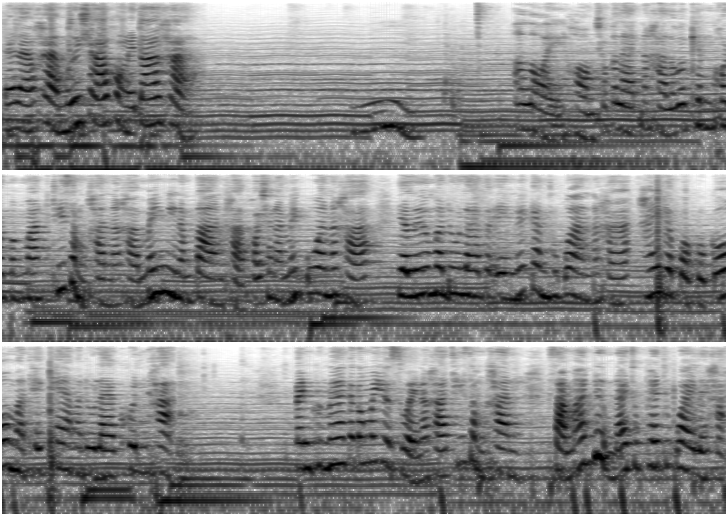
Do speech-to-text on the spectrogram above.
ได้แล้วค่ะ มื้อเช้าของลิต้าค่ะอืมอร่อยหอมช็อกโกแลตนะคะ แล้วก็เข้มข้นมากๆ ที่สำคัญนะคะ ไม่มีน้ำตาลค่ะ เพราะฉะนั้นไม่อ้วนนะคะ อย่าลืมมาดูแลตัวเองด้วยกันทุกวันนะคะ ให้เดอะโปโกโก้มาเทคแคร์มาดูแลคุณค่ะ เป็นคุณแม่ก็ต้องไม่หยุดสวยนะคะ ที่สำคัญสามารถดื่มได้ทุกเพศทุกวัยเลยค่ะ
